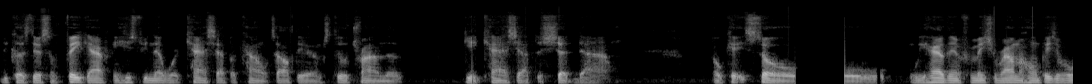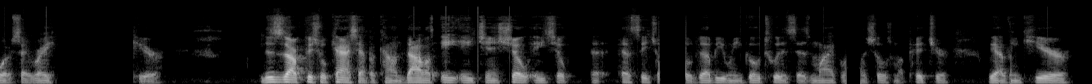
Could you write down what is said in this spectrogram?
because there's some fake African History Network Cash App accounts out there. I'm still trying to get Cash App to shut down. Okay, so we have the information around the homepage of our website right here. This is our official Cash App account, dollars AHN show H O S H O W. When you go to it, it says Michael and shows my picture. We have a link here.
